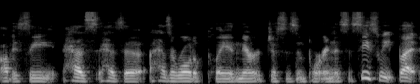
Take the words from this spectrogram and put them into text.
obviously has has a has a role to play and they're just as important as the C suite. But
